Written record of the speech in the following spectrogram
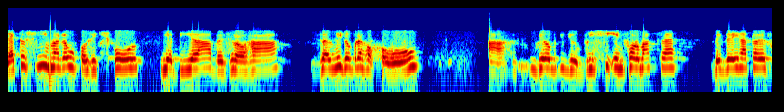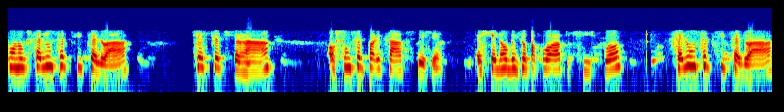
letošní mladou kozičku je bílá, bezrohá, z velmi dobrého chovu a bylo by blížší informace, by byly na telefonu 732 614 854. Ještě jednou bych zopakovala to číslo 732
